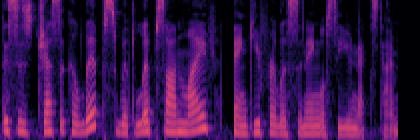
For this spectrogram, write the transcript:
This is Jessica Lips with Lips on Life. Thank you for listening. We'll see you next time.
